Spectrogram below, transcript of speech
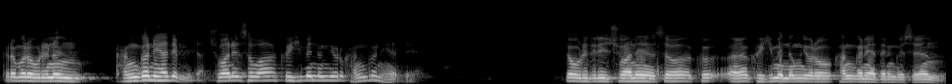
그러므로 우리는 강건해야 됩니다. 주 안에서와 그 힘의 능력으로 강건해야 돼요. 또 우리들이 주 안에서 그, 어, 그 힘의 능력으로 강건해야 되는 것은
